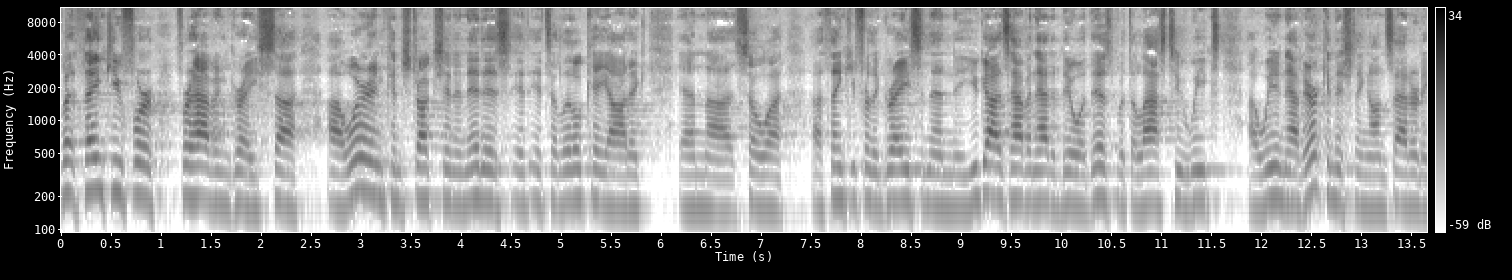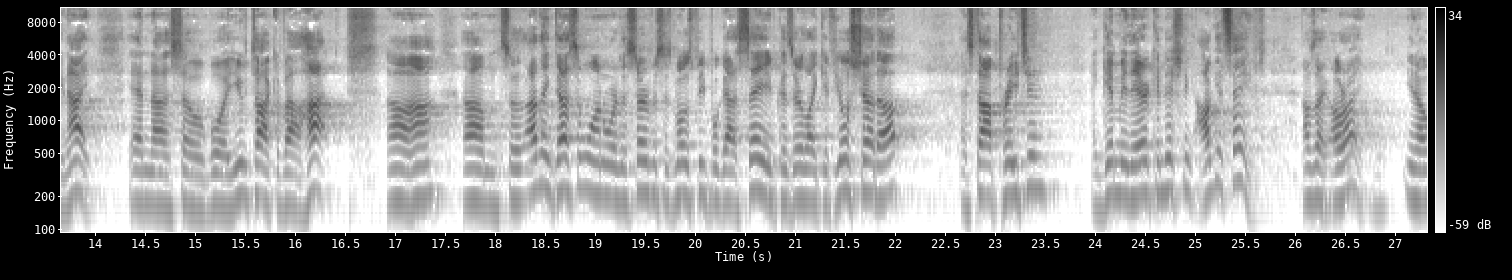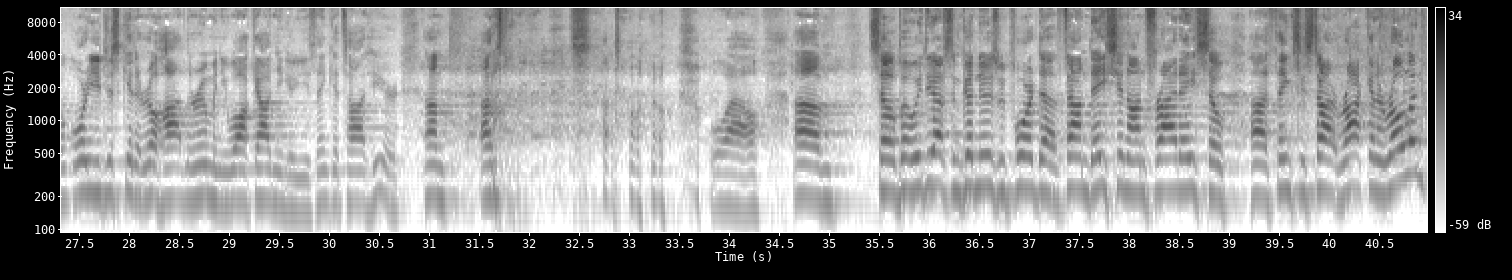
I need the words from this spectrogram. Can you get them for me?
but thank you for for having grace. Uh, uh, we're in construction, and it is it, it's a little chaotic, and uh, so uh, uh, thank you for the grace. And then you guys haven't had to deal with this, but the last two weeks uh, we didn't have air conditioning on Saturday night, and so boy, you talk about hot. Uh huh. Um, so I think that's the one where the services most people got saved because they're like, if you'll shut up and stop preaching and give me the air conditioning, I'll get saved. I was like, all right, you know, or you just get it real hot in the room and you walk out and you go, you think it's hot here? Um, I, don't, I, don't, know. Wow. Um, so, but we do have some good news. We poured the foundation on Friday, so uh, things can start rocking and rolling.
